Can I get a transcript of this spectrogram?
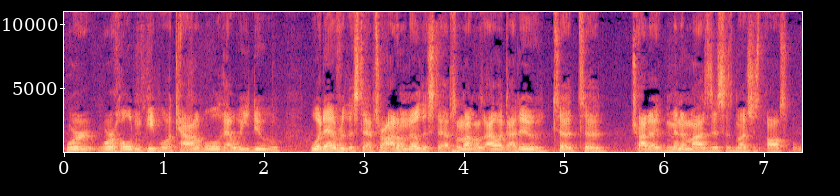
we're we're holding people accountable that we do whatever the steps are. I don't know the steps. I'm not going to act like i do to to try to minimize this as much as possible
